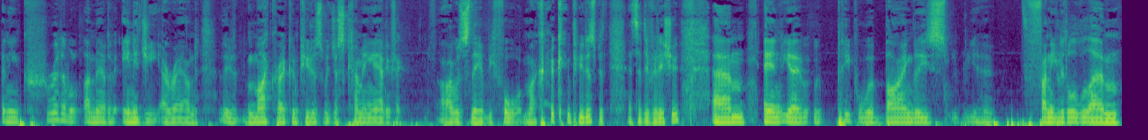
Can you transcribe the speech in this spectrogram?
an incredible amount of energy around. The microcomputers were just coming out. In fact, I was there before microcomputers, but that's a different issue. Um, and you know, people were buying these you know, funny little um,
